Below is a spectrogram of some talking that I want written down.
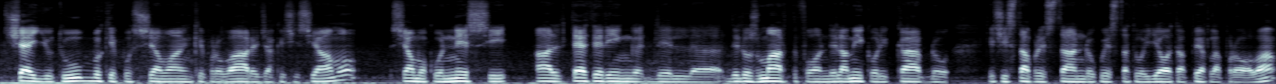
c'è YouTube che possiamo anche provare già che ci siamo. Siamo connessi al tethering del, dello smartphone dell'amico Riccardo che ci sta prestando questa Toyota per la prova.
